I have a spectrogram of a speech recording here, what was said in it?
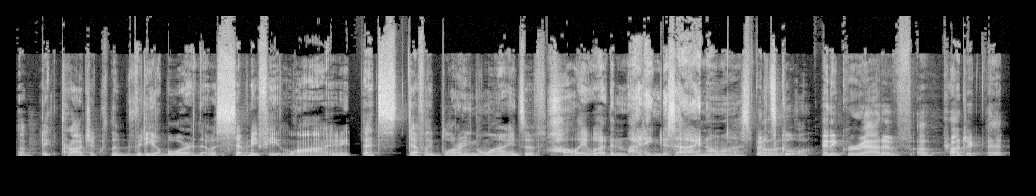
a big project with a video board that was 70 feet long. I mean, that's definitely blurring the lines of Hollywood and lighting design almost, but well, it's cool. And it grew out of a project that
